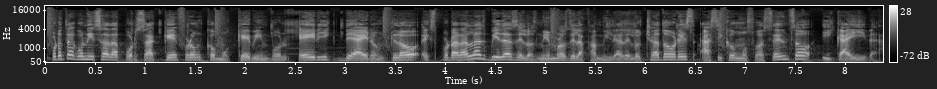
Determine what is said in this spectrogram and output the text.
Protagonizada por Zac Efron como Kevin Von Erich, The Iron Claw explorará las vidas de los miembros de la familia de luchadores, así como su ascenso y caída.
